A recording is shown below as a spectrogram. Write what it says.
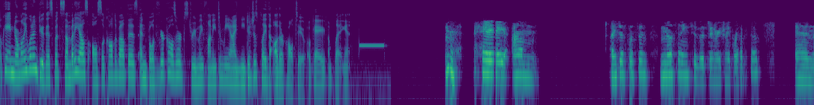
Okay, I normally wouldn't do this, but somebody else also called about this, and both of your calls are extremely funny to me, and I need to just play the other call too. Okay, I'm playing it. Hey, um, I just listened, I'm listening to the January 24th episode, and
